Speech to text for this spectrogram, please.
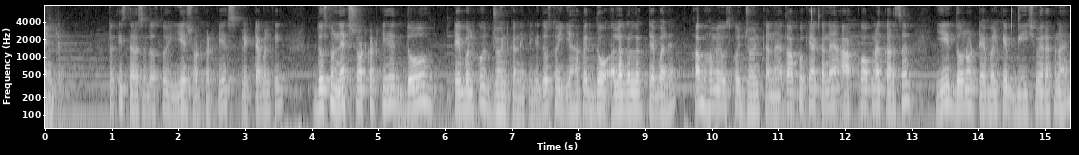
एंटर तो इस तरह से दोस्तों ये शॉर्टकट की है स्प्लिट टेबल की। दोस्तों नेक्स्ट शॉर्टकट की है, दो टेबल को ज्वाइंट करने के लिए। दोस्तों, यहाँ पे दो अलग अलग टेबल है। अब हमें उसको ज्वाइंट करना है। तो आपको क्या करना है? आपको अपना कर्सर ये दोनों टेबल के बीच में रखना है।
